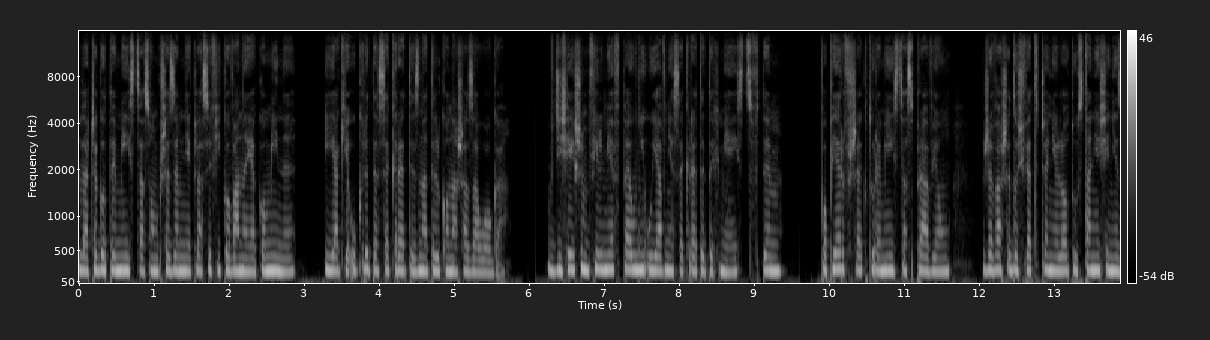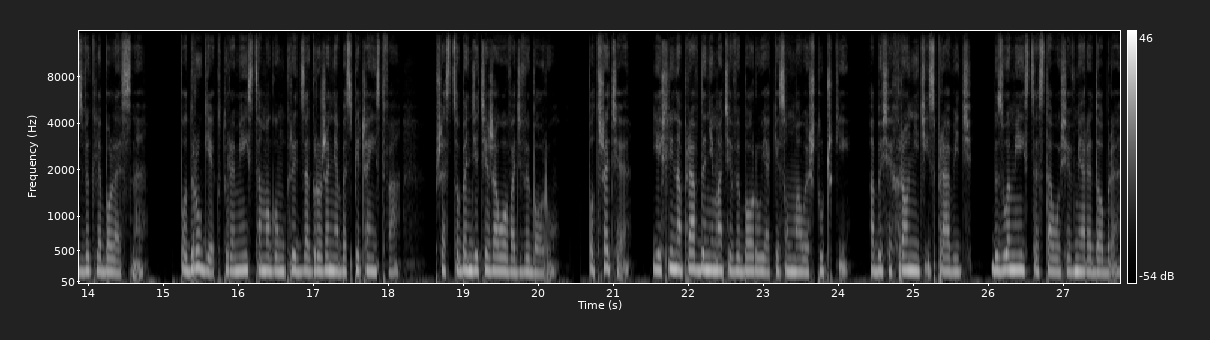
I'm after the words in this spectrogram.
Dlaczego te miejsca są przeze mnie klasyfikowane jako miny i jakie ukryte sekrety zna tylko nasza załoga. W dzisiejszym filmie w pełni ujawnię sekrety tych miejsc, w tym po pierwsze, które miejsca sprawią, że wasze doświadczenie lotu stanie się niezwykle bolesne. Po drugie, które miejsca mogą kryć zagrożenia bezpieczeństwa, przez co będziecie żałować wyboru. Po trzecie, jeśli naprawdę nie macie wyboru, jakie są małe sztuczki, aby się chronić i sprawić, by złe miejsce stało się w miarę dobre.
